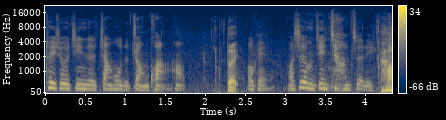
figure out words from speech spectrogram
退休金的账户的状况哈。对，OK，老师，我们今天讲到这里。好。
